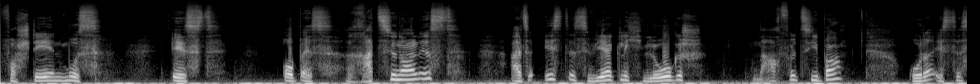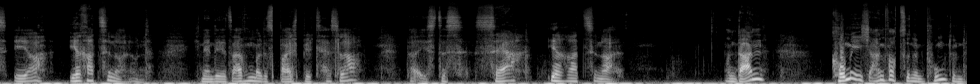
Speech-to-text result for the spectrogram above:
verstehen muss, ist, ob es rational ist, also ist es wirklich logisch nachvollziehbar oder ist es eher irrational? Und ich nenne jetzt einfach mal das Beispiel Tesla, da ist es sehr irrational. Und dann komme ich einfach zu dem Punkt und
